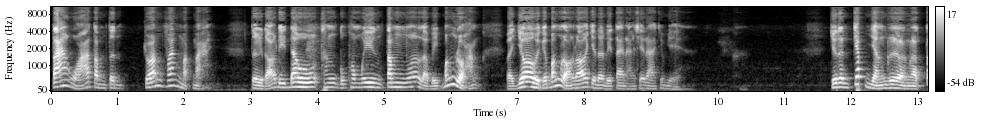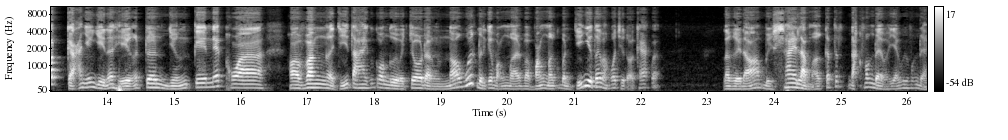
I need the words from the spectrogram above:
tá hỏa tâm tinh, choáng váng mặt mày. Từ đó đi đâu, thân cũng không yên, tâm là bị bấn loạn. Và do vì cái bấn loạn đó cho nên bị tai nạn xảy ra chứ vậy cho nên chấp nhận rằng là tất cả những gì nó hiện ở trên những cái nét hoa hoa văn là chỉ tay của con người và cho rằng nó quyết định cái vận mệnh và vận mệnh của mình chỉ như thế mà không có sự đổi khác đó là người đó bị sai lầm ở cách thức đặt vấn đề và giải quyết vấn đề.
